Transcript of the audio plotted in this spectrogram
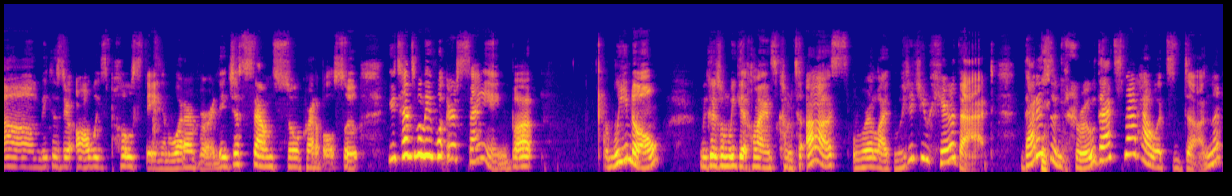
Um, because they're always posting and whatever. They just sound so credible. So you tend to believe what they're saying. But we know because when we get clients come to us, we're like, where did you hear that? That isn't true. That's not how it's done.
